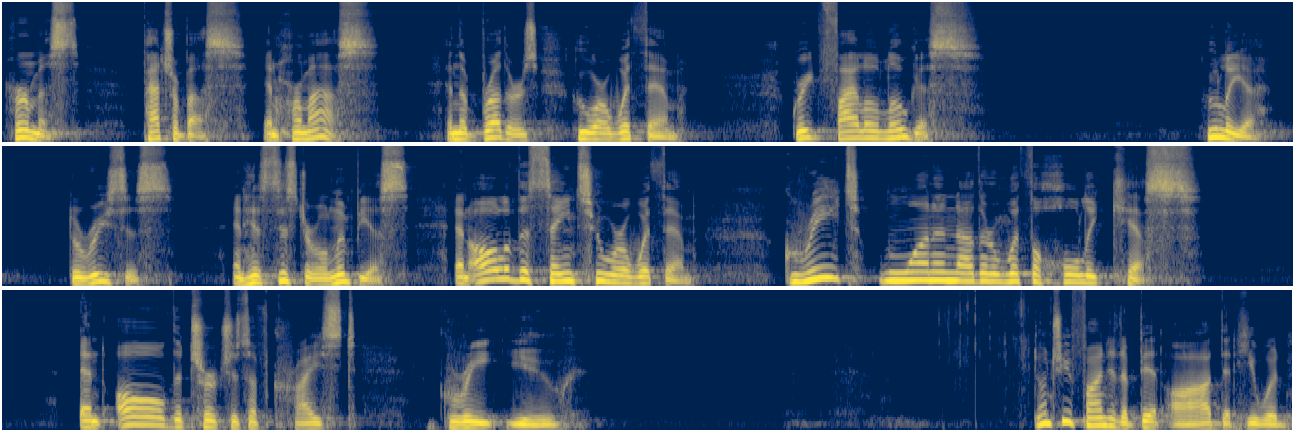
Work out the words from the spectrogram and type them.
Hermes, Patrobas, and Hermas, and the brothers who are with them. Greet Philologus Julia, Doresis, and his sister Olympias, and all of the saints who are with them. Greet one another with a holy kiss. And all the churches of Christ greet you. Don't you find it a bit odd that he would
